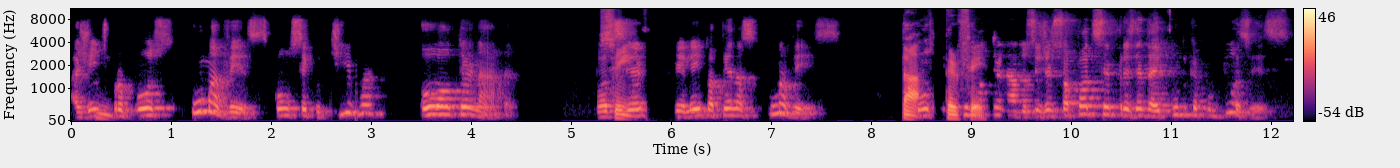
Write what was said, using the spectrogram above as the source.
a gente propôs uma vez consecutiva ou alternada. Pode Sim. ser eleito apenas uma vez. Tá, perfeito. Ou seja, ele só pode ser presidente da República por duas vezes.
